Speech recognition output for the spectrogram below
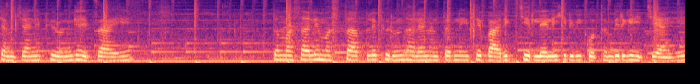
चमच्याने फिरून घ्यायचं आहे. तर मसाले मस्त आपले फिरून झाल्यानंतर ना इथे बारीक चिरलेली हिरवी कोथिंबीर घ्यायची आहे.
